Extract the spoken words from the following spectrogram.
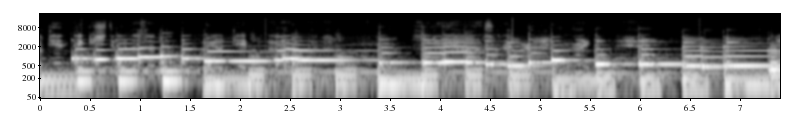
このここ点滴してくださったこういうテープがあるか。それそれぐらい貼らないとね。ね。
